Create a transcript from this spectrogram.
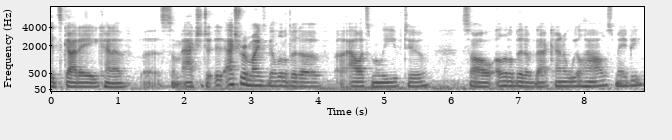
it's got a kind of uh, some action to it. It actually reminds me a little bit of uh, Alex Maleev too. So a little bit of that kind of wheelhouse, maybe.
